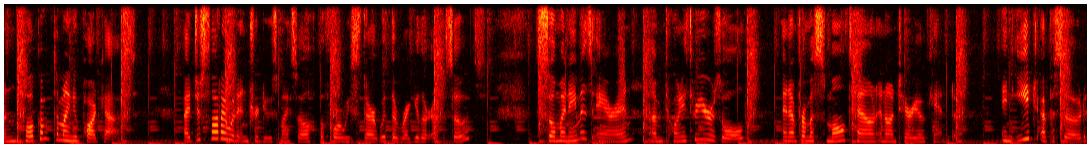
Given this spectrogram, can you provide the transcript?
Everyone, welcome to my new podcast. I just thought I would introduce myself before we start with the regular episodes. So, my name is Erin, I'm 23 years old, and I'm from a small town in Ontario, Canada. In each episode,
